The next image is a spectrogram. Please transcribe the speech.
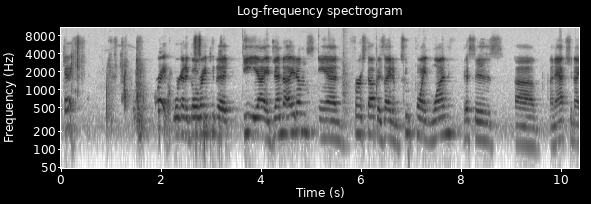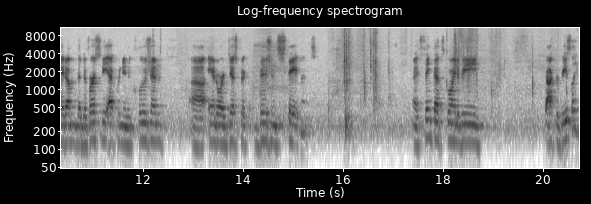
Okay. All right, we're going to go right to the DEI agenda items, and first up is item 2.1. This is uh, an action item, the diversity, equity, and inclusion uh, and/or district vision statement. I think that's going to be Dr. Beasley?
